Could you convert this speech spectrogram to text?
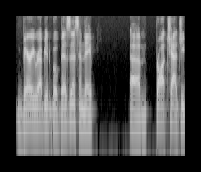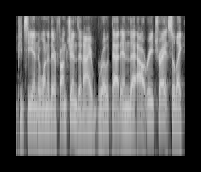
very reputable business, and they um, brought Chat GPT into one of their functions, and I wrote that in the outreach. Right, so like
